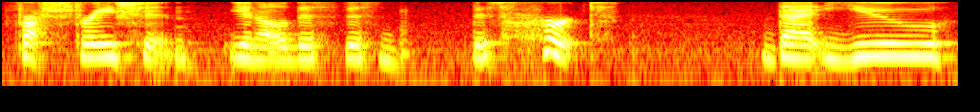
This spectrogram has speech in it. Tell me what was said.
frustration. You know, this this this hurt that you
